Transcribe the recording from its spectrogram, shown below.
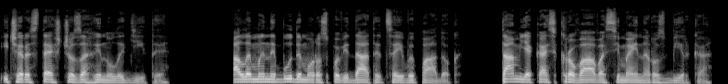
і через те, що загинули діти. Але ми не будемо розповідати цей випадок там якась кровава сімейна розбірка.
